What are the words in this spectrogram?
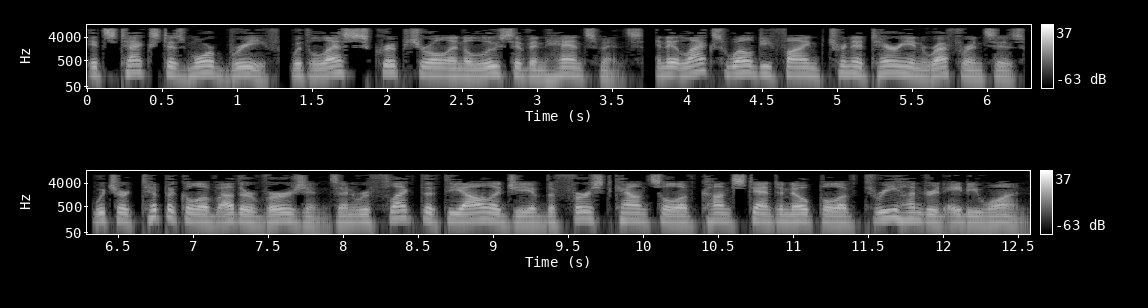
its text is more brief, with less scriptural and elusive enhancements, and it lacks well-defined Trinitarian references, which are typical of other versions and reflect the theology of the First Council of Constantinople of 381.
